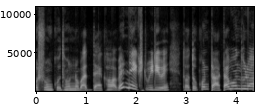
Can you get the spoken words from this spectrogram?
অসংখ্য ধন্যবাদ। দেখা হবে নেক্সট ভিডিওয়ে। ততক্ষণ টাটা বন্ধুরা।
